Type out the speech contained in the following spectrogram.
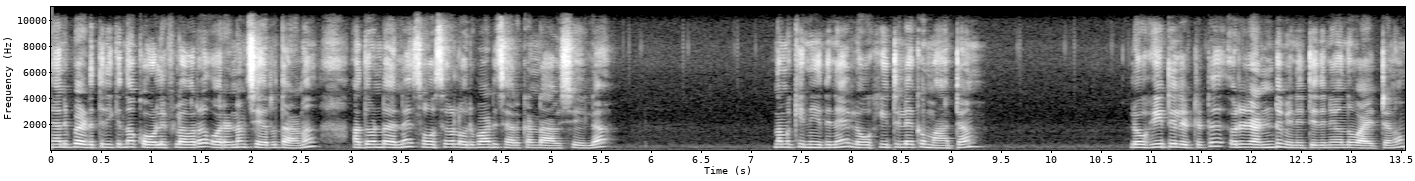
ഞാനിപ്പോൾ എടുത്തിരിക്കുന്ന കോളിഫ്ലവർ ഒരെണ്ണം ചെറുതാണ്. അതുകൊണ്ട് തന്നെ സോസുകൾ ഒരുപാട് ചേർക്കേണ്ട ആവശ്യമില്ല. നമുക്കിനി ഇതിനെ ലോ ഹീറ്റിലേക്ക് മാറ്റാം. ലോ ഹീറ്റിലിട്ടിട്ട് ഒരു രണ്ട് മിനിറ്റ് ഇതിനെ ഒന്ന് വഴറ്റണം.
